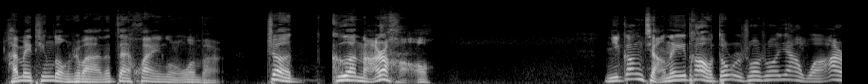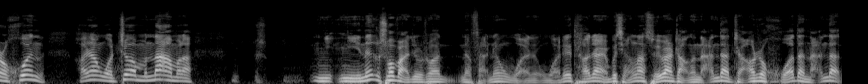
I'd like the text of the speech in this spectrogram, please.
还没听懂是吧？那再换一种问法，这搁哪儿好？你刚讲那一套都是说说呀，我二婚，好像我这么那么了。你你那个说法就是说，那反正我我这条件也不行了，随便找个男的，只要是活的男的，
